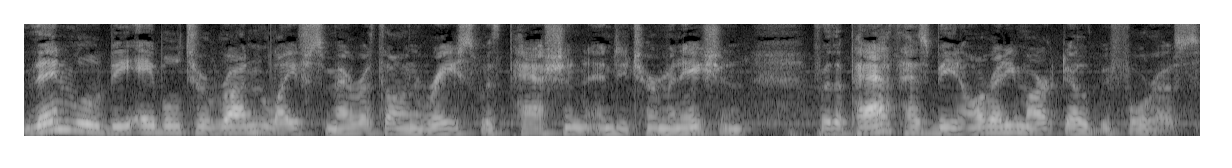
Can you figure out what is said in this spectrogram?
Then we'll be able to run life's marathon race with passion and determination, for the path has been already marked out before us.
